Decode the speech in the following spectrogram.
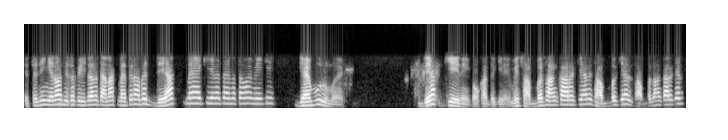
එතනින් එනවා සිත පිටන තැනක් නැතර හැබැයි දෙයක් නැහැ කියන තැන තමයි මේකේ ගැඹුරුම. දෙයක් කියන එක මොකද්ද කියන්නේ මේ සබ්බ සංකාර කියන්නේ සබ්බ කියන්නේ සබ්බ සංකාර කියන්නේ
